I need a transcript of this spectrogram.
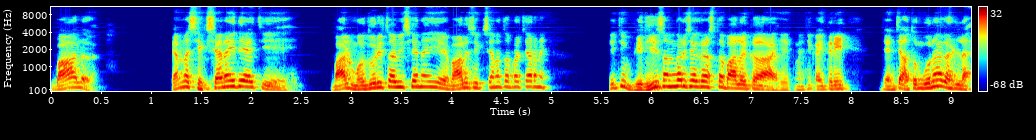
बाल त्यांना शिक्षा नाही द्यायची आहे. बाल मजुरीचा विषय नाहीये बाल शिक्षणाचा प्रचार नाही. त्याची विधी संघर्षग्रस्त बालकं आहेत. म्हणजे काहीतरी ज्यांच्या हातून गुन्हा घडलाय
